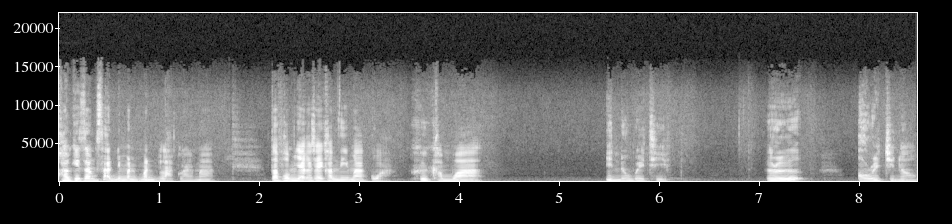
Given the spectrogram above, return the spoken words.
ความคิดสร้างสรรค์นี่มันมันหลากหลายมาก แต่ผมอยากจะใช้คำนี้มากกว่า คือคำว่า innovative หรือ original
